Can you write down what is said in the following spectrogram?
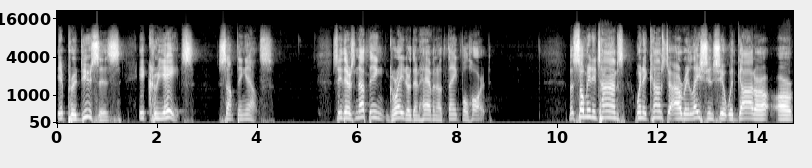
it produces, it creates something else. See, there's nothing greater than having a thankful heart. But so many times when it comes to our relationship with God or, or,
